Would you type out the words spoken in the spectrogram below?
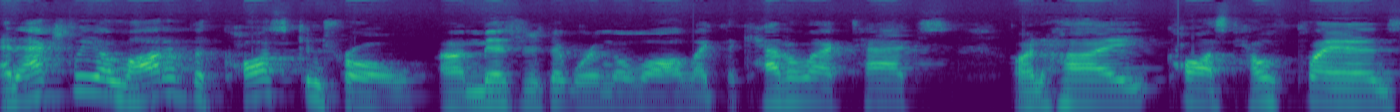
and actually a lot of the cost control uh, measures that were in the law, like the Cadillac tax on high cost health plans,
